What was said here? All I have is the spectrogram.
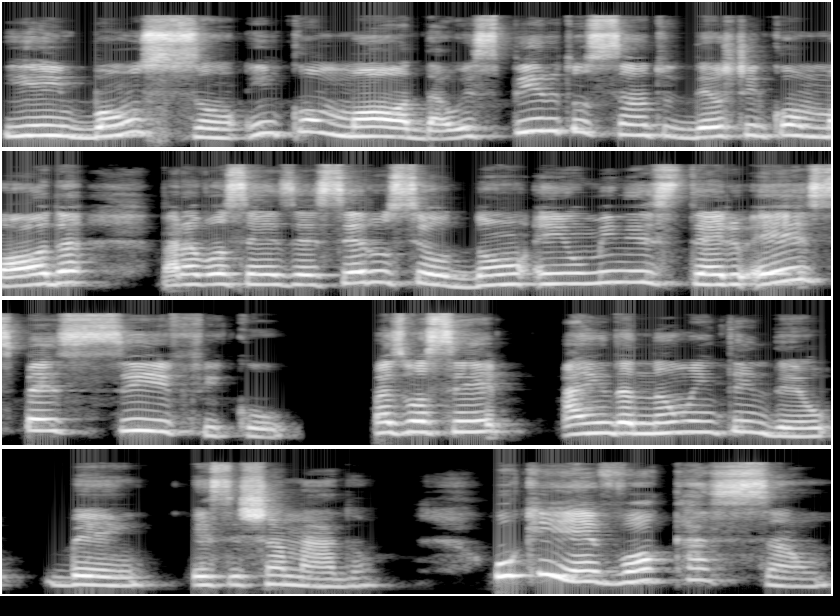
e em bom som, incomoda. O Espírito Santo de Deus te incomoda para você exercer o seu dom em um ministério específico. Mas você ainda não entendeu bem esse chamado. O que é vocação?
